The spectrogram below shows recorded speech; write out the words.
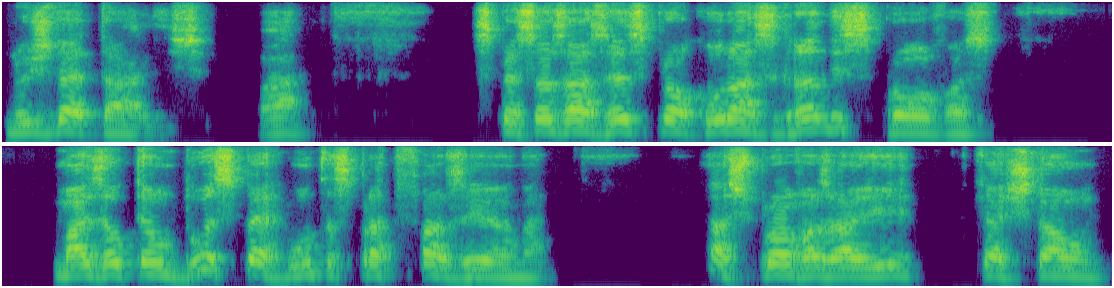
nos detalhes. Tá? As pessoas às vezes procuram as grandes provas, mas eu tenho duas perguntas para te fazer, Ana. As provas aí, questão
